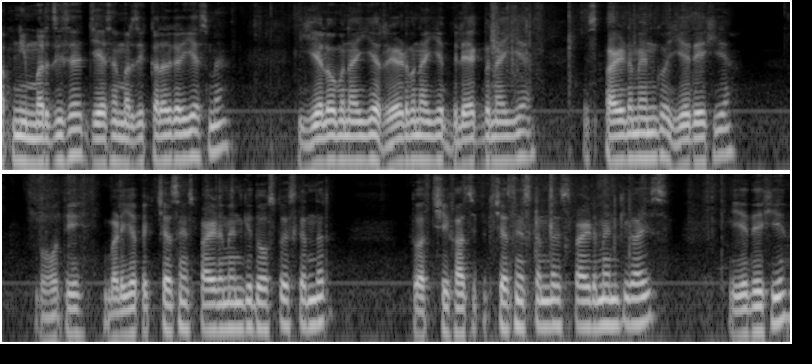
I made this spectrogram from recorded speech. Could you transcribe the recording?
अपनी मर्ज़ी से, जैसे मर्ज़ी कलर करिए इसमें। येलो बनाइए रेड बनाइए ब्लैक बनाइए। स्पाइडरमैन को, ये देखिए। बहुत ही बढ़िया पिक्चर्स हैं स्पाइडरमैन की दोस्तों इसके अंदर। तो अच्छी खासी पिक्चर्स हैं इसके अंदर स्पाइडरमैन की गाइस ये देखिए।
